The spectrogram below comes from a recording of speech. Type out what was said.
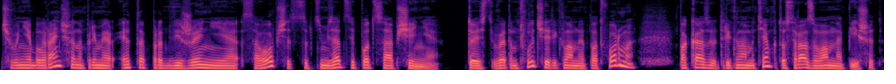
Чего не было раньше, например, это продвижение сообществ с оптимизацией под сообщения. То есть в этом случае рекламная платформа показывает рекламу тем, кто сразу вам напишет.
